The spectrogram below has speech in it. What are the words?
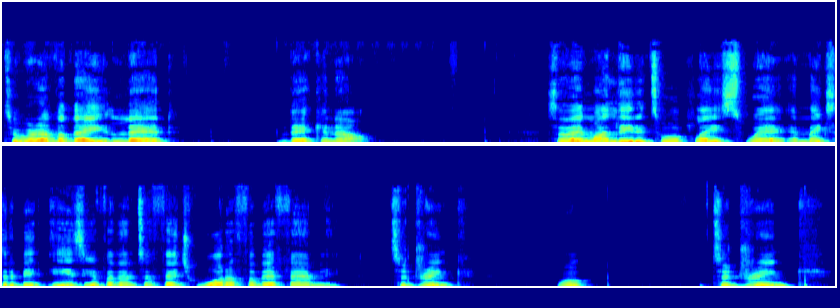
to wherever they led their canal. So they might lead it to a place where it makes it a bit easier for them to fetch water for their family, to drink, whoop, to drink,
